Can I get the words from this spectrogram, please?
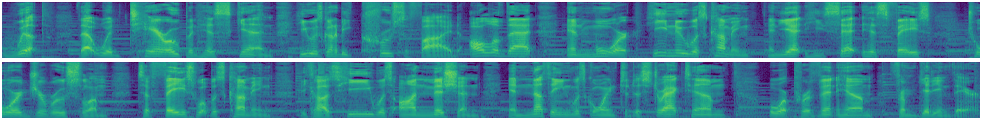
whip that would tear open his skin. He was going to be crucified. All of that and more he knew was coming, and yet he set his face toward Jerusalem to face what was coming because he was on mission and nothing was going to distract him or prevent him from getting there.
